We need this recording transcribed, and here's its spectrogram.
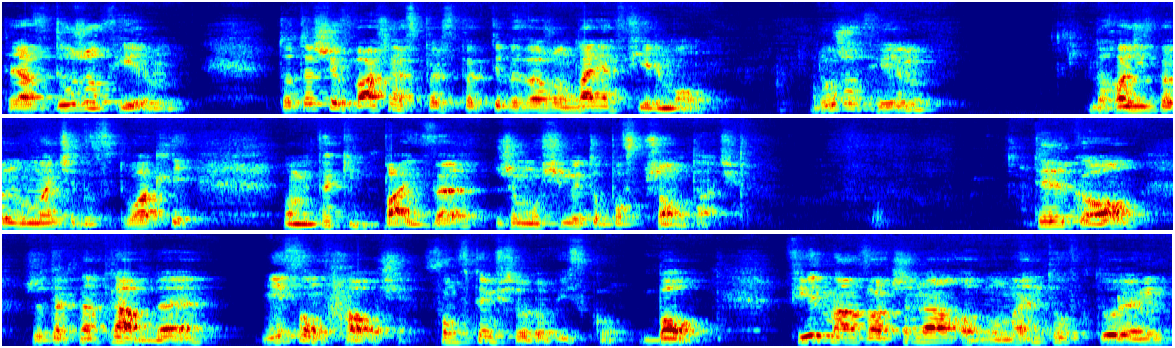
Teraz dużo firm, to też jest ważne z perspektywy zarządzania firmą. Dużo firm dochodzi w pewnym momencie do sytuacji, mamy taki bajzel, że musimy to posprzątać. Tylko, że tak naprawdę nie są w chaosie, są w tym środowisku, bo firma zaczyna od momentu, w którym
